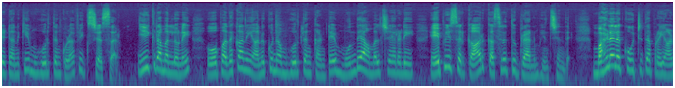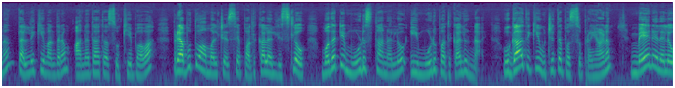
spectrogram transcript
చేయడానికి ముహూర్తం కూడా ఫిక్స్ చేశారు. ఈ క్రమంలోనే ఓ పథకాన్ని అనుకున్న ముహూర్తం కంటే ముందే అమలు చేయాలని ఏపీ సర్కార్ కసరత్తు ప్రారంభించింది. మహిళలకు ఉచిత ప్రయాణం తల్లికి వందనం అన్నదాత సుఖీభవ ప్రభుత్వం అమలు చేసే పథకాల లిస్టులో మొదటి మూడు స్థానాల్లో ఈ మూడు పథకాలున్నాయి. ఉగాదికి ఉచిత బస్సు ప్రయాణం మే నెలలో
